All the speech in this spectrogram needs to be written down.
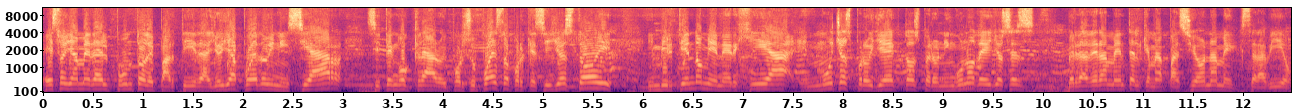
eso ya me da el punto de partida. Yo ya puedo iniciar si tengo claro. Y por supuesto, porque si yo estoy invirtiendo mi energía en muchos proyectos, pero ninguno de ellos es verdaderamente el que me apasiona, me extravío.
